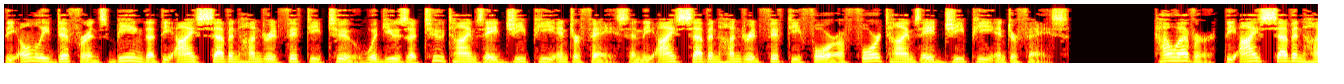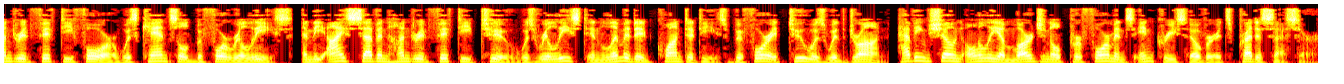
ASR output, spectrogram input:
the only difference being that the i752 would use a 2 x AGP interface and the i754 a 4 x AGP interface. However, the i754 was cancelled before release, and the i752 was released in limited quantities before it too was withdrawn, having shown only a marginal performance increase over its predecessor.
